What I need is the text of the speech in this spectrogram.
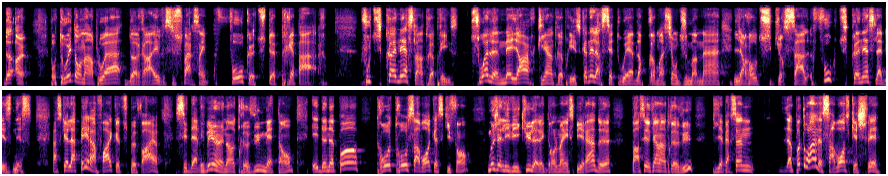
De un, pour trouver ton emploi de rêve, c'est super simple. Faut que tu te prépares. Faut que tu connaisses l'entreprise. Sois le meilleur client d'entreprise. Connais leur site web, leur promotion du moment, leur autre succursale. Faut que tu connaisses la business. Parce que la pire affaire que tu peux faire, c'est d'arriver à une entrevue, mettons, et de ne pas trop, trop savoir qu'est-ce qu'ils font. Moi, je l'ai vécu avec Drôlement Inspirant de passer le camp d'entrevue, puis la personne n'a pas trop l'air de savoir ce que je fais.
